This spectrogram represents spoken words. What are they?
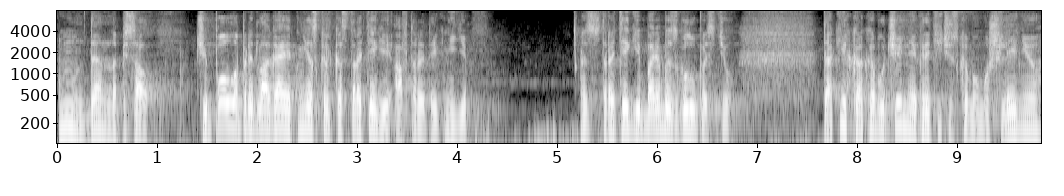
Дэн написал, Чиполло предлагает несколько стратегий, автор этой книги. Стратегии борьбы с глупостью таких как обучение критическому мышлению,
